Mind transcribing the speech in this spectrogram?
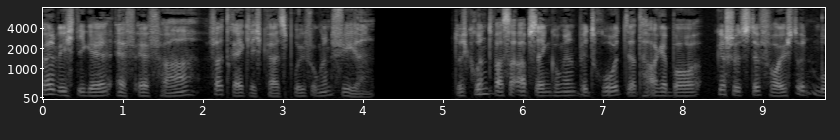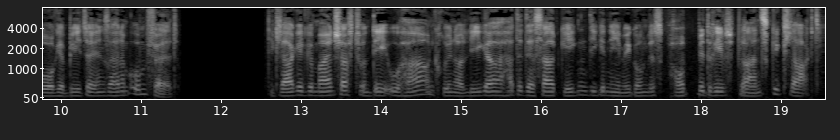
weil wichtige FFH-Verträglichkeitsprüfungen fehlen. Durch Grundwasserabsenkungen bedroht der Tagebau geschützte Feucht- und Moorgebiete in seinem Umfeld. Die Klagegemeinschaft von DUH und Grüner Liga hatte deshalb gegen die Genehmigung des Hauptbetriebsplans geklagt.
